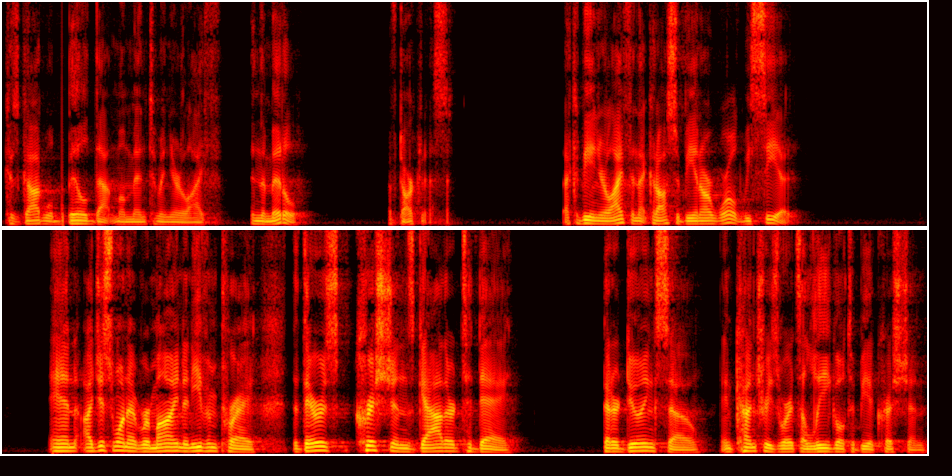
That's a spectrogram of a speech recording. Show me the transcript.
because God will build that momentum in your life in the middle of darkness. That could be in your life, and that could also be in our world. We see it. And I just want to remind and even pray that there's Christians gathered today that are doing so in countries where it's illegal to be a Christian,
